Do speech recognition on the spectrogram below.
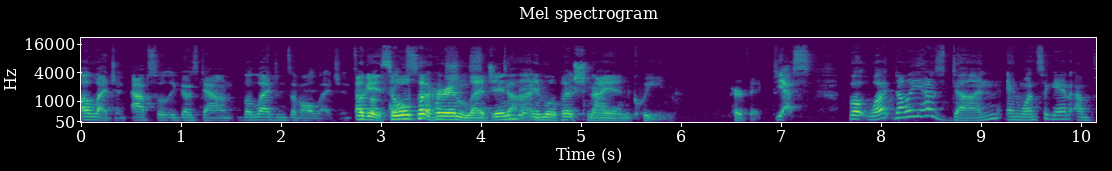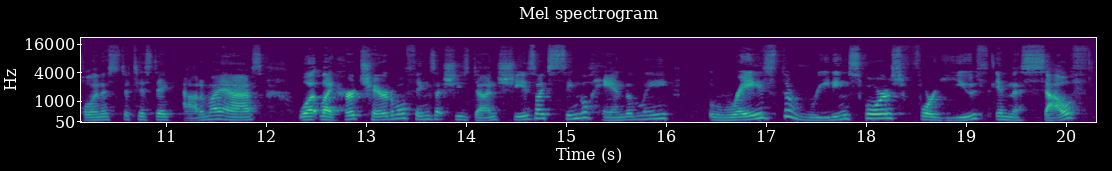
a legend absolutely goes down the legends of all legends. okay, But so we'll put her in legend done- and we'll put Shania in queen. Perfect. Yes. But what Dolly has done, and once again, I'm pulling a statistic out of my ass. What like her charitable things that she's done, she's like single handedly raised the reading scores for youth in the South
